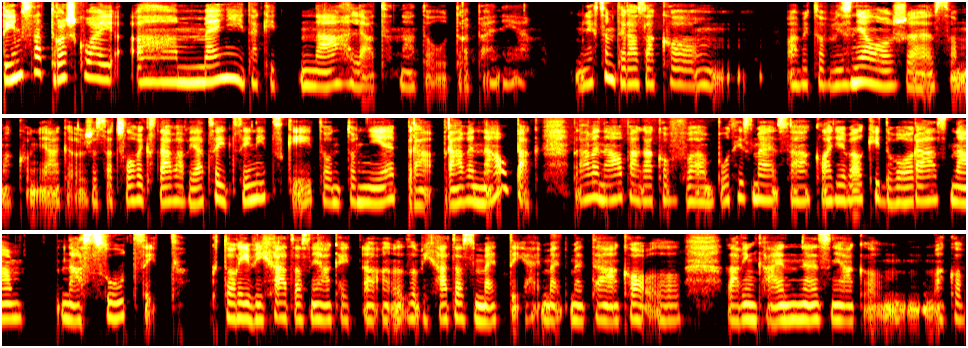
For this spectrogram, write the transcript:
Tým sa trošku aj uh, mení taký náhľad na to utrpenie. Nechcem teraz ako aby to vyznelo, že som ako nejak, že sa človek stáva viacej cynický, to, to nie pra, práve naopak. Práve naopak, ako v buddhizme sa kladie veľký dôraz na, na súcit, ktorý vychádza z nejakej, vychádza z mety. Hej, meta ako uh, loving kindness, nejak, um, ako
